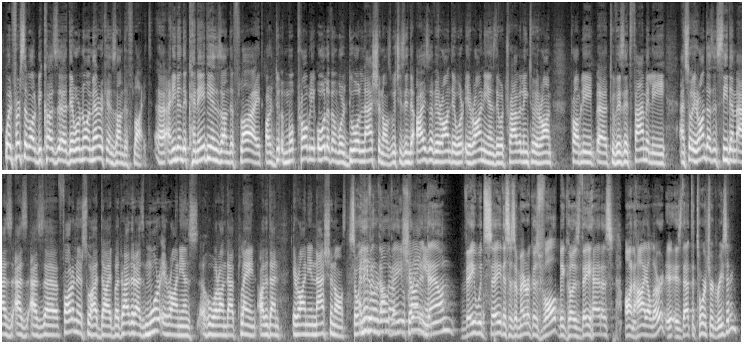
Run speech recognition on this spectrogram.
Well, first of all, because uh, there were no Americans on the flight. Uh, and even the Canadians on the flight are du- probably all of them were dual nationals, which is in the eyes of Iran, they were Iranians. They were traveling to Iran probably uh, to visit family. And so Iran doesn't see them as, as, as uh, foreigners who had died, but rather as more Iranians who were on that plane other than Iranian nationals. So and even though they shot it down, they would say this is America's fault because they had us on high alert? Is that the tortured reasoning?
